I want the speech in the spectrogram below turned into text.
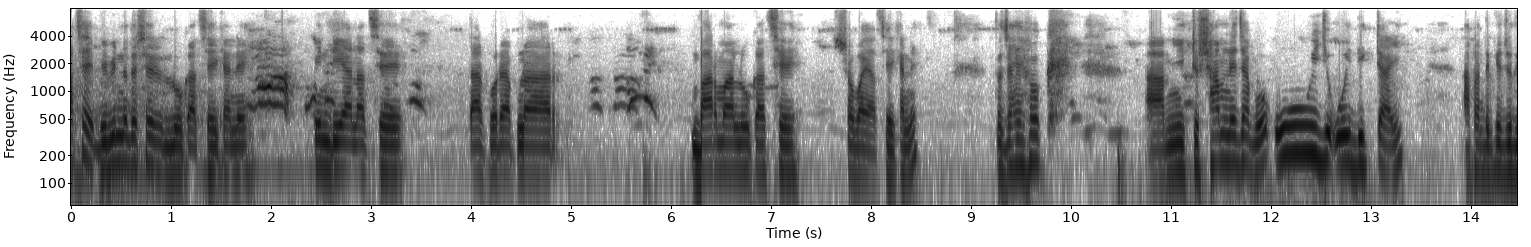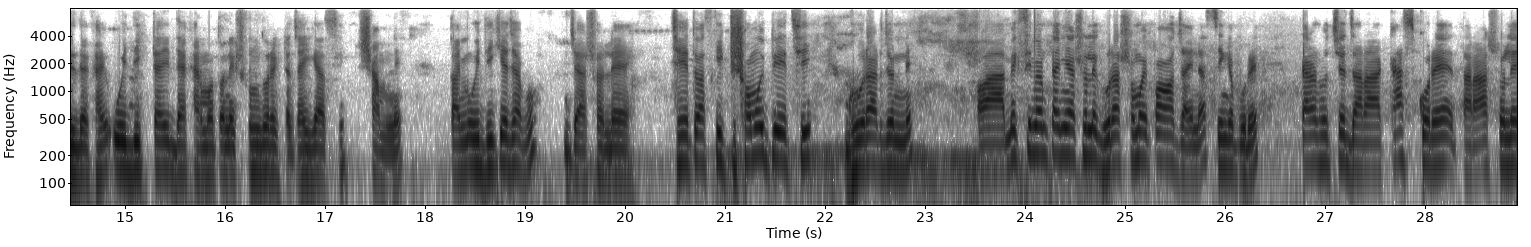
আছে, বিভিন্ন দেশের লোক আছে এখানে। ইন্ডিয়ান আছে, তারপরে আপনার বার্মা লোক আছে, সবাই আছে এখানে। তো যাই হোক, আমি একটু সামনে যাব, ওই যে ওই দিকটাই, আপনাদেরকে যদি দেখাই, ওই দিকটাই দেখার মতো অনেক সুন্দর একটা জায়গা আছে সামনে। তো আমি ওই দিকে যাব, যে আসলে যেহেতু আজকে একটু সময় পেয়েছি ঘোরার জন্যে। ম্যাক্সিমাম টাইমে আসলে ঘোরার সময় পাওয়া যায় না সিঙ্গাপুরে। কারণ হচ্ছে যারা কাজ করে, তারা আসলে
